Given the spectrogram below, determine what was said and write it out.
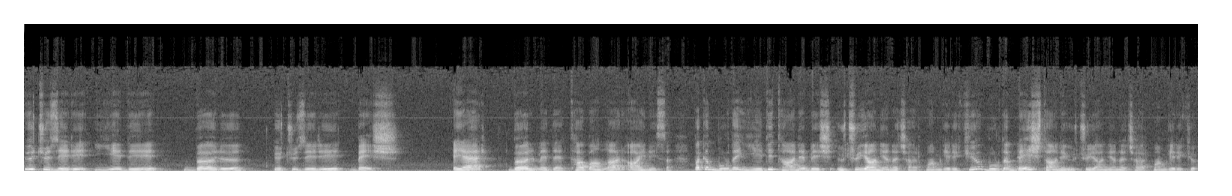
3 üzeri 7 bölü 3 üzeri 5. Eğer bölmede tabanlar aynıysa. Bakın burada 7 tane 5 3'ü yan yana çarpmam gerekiyor. Burada 5 tane 3'ü yan yana çarpmam gerekiyor.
